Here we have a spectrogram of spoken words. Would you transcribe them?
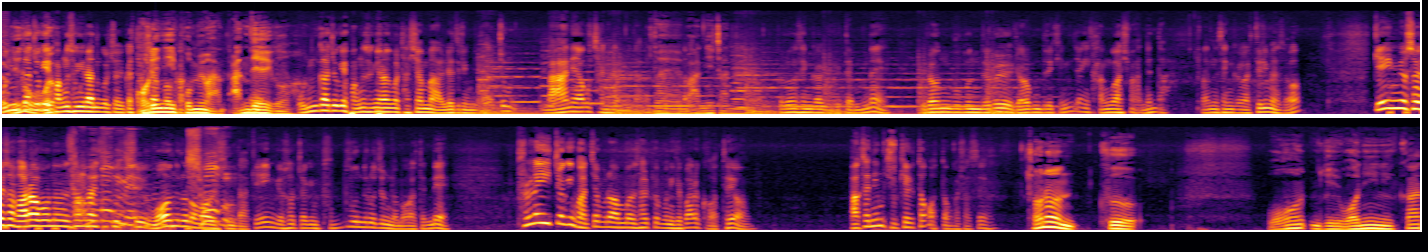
온 가족의 어- 방송이라는 걸 저희가 다시 어린이 한번 가- 보면 안, 안 돼요, 이거. 온 가족의 방송이라는 걸 다시 한번 알려드립니다. 좀 난해하고 잔인합니다. 네, 많이 잔. 그런 생각이기 때문에 이런 부분들을 여러분들이 굉장히 간과하시면 안 된다라는 생각을 드리면서 게임 요소에서 바라보는 사무라이 스피리츠 1으로 넘어가겠습니다. 게임 요소적인 부분으로 좀 넘어갈 텐데 플레이적인 관점으로 한번 살펴보는 게 빠를 것 같아요. 박사님은 주 캐릭터가 어떤 것이었어요? 저는 그, one, 이게 one이니까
